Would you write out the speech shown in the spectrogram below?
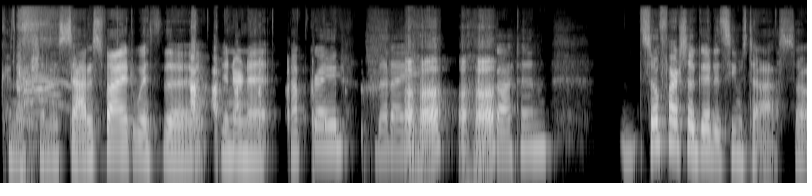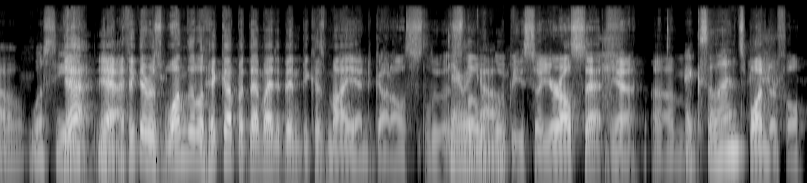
connection is satisfied with the internet upgrade that I uh-huh, uh-huh. have gotten. So far, so good. It seems to us. So we'll see. Yeah, yeah. I think there was one little hiccup, but that might have been because my end got all slow, slow and loopy. So you're all set. Yeah. Um, Excellent. It's wonderful.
